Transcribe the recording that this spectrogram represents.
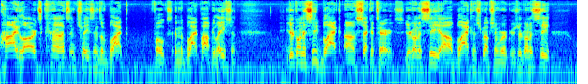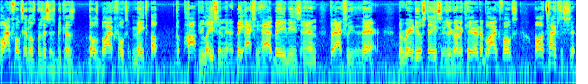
high, large concentrations of black folks in the black population, you're going to see black uh, secretaries. You're going to see uh, black construction workers. You're going to see black folks in those positions because those black folks make up the population there. They actually had babies and they're actually there. The radio stations are going to cater to black folks, all types of shit.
